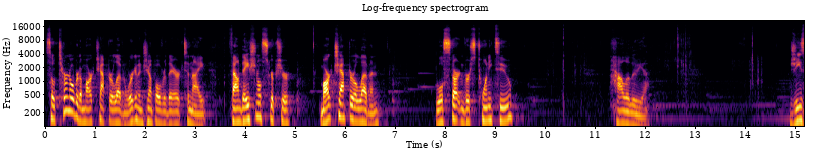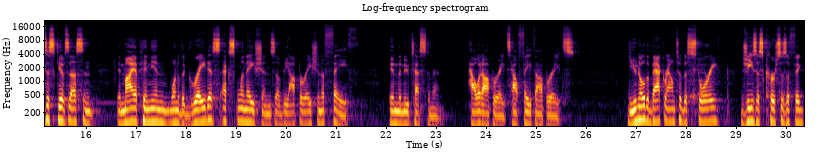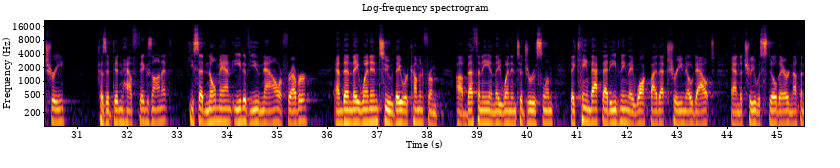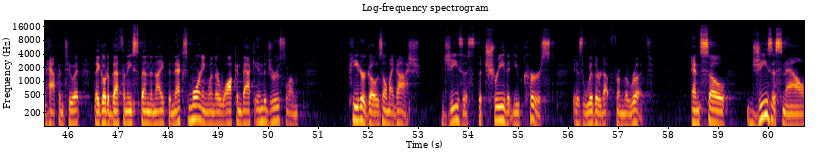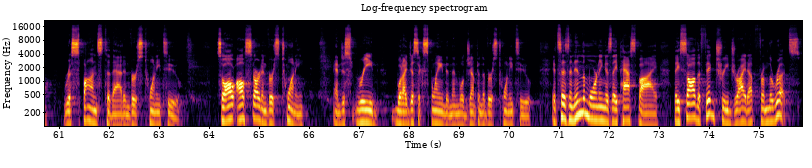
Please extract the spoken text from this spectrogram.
So turn over to Mark chapter 11. We're going to jump over there tonight. Foundational scripture, Mark chapter 11. We'll start in verse 22. Hallelujah. Jesus gives us, in, in my opinion, one of the greatest explanations of the operation of faith in the New Testament how it operates, how faith operates. Do you know the background to the story? Jesus curses a fig tree because it didn't have figs on it. He said, No man eat of you now or forever. And then they went into, they were coming from uh, Bethany and they went into Jerusalem. They came back that evening. They walked by that tree, no doubt, and the tree was still there. Nothing happened to it. They go to Bethany, spend the night. The next morning, when they're walking back into Jerusalem, Peter goes, Oh my gosh, Jesus, the tree that you cursed, is withered up from the root. And so Jesus now responds to that in verse 22. So I'll, I'll, start in verse 20 and just read what I just explained, and then we'll jump into verse 22. It says, And in the morning, as they passed by, they saw the fig tree dried up from the roots.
